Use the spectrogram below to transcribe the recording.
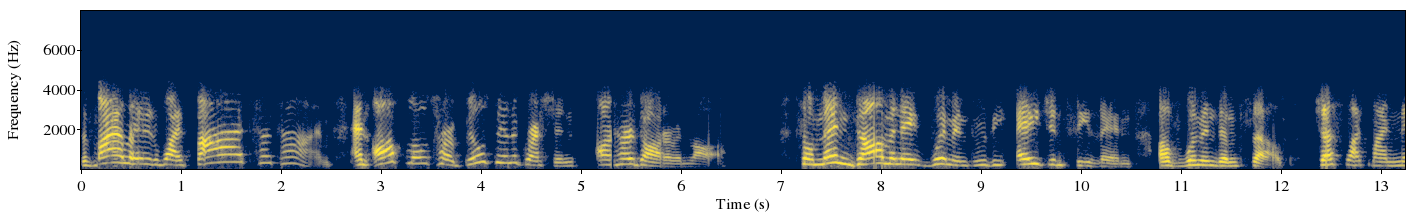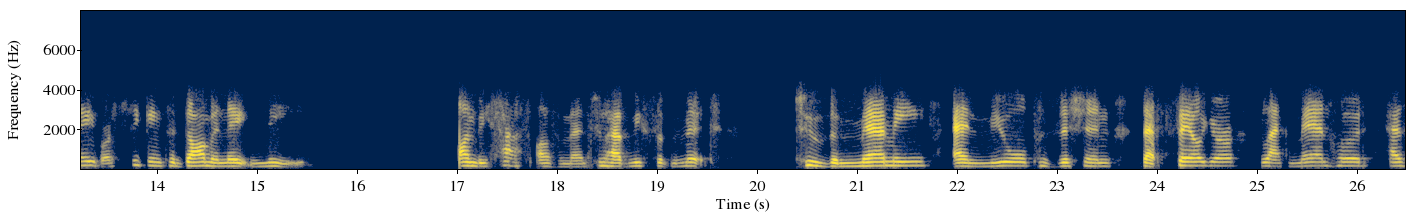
the violated wife bides her time and offloads her built in aggression on her daughter in law. So men dominate women through the agency then of women themselves, just like my neighbor seeking to dominate me on behalf of men, to have me submit to the mammy and mule position that failure, black manhood, has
